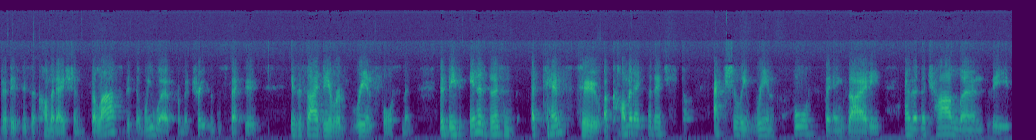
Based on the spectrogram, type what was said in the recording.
that there's this accommodation. The last bit that we work from a treatment perspective is this idea of reinforcement, that these inadvertent attempts to accommodate for their child actually reinforce the anxiety and that the child learns these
